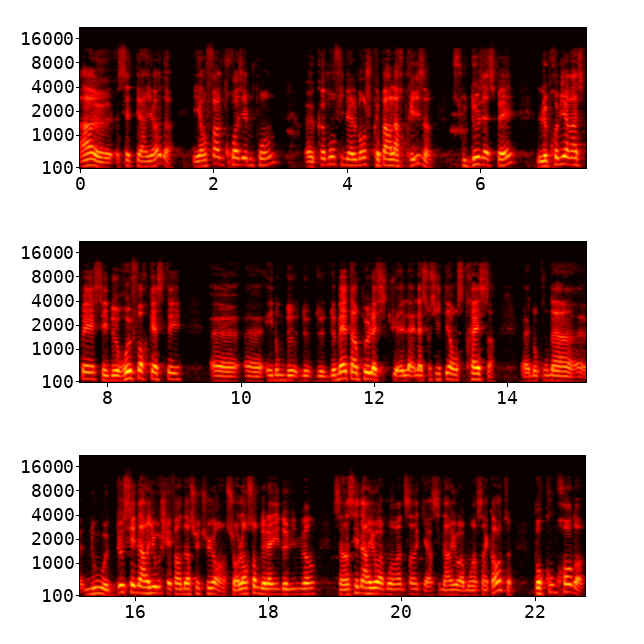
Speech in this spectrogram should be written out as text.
à euh, cette période? Et enfin, le troisième point, euh, comment finalement je prépare la reprise sous deux aspects. Le premier aspect, c'est de reforecaster euh, euh, et donc de, mettre un peu la, société en stress donc, on a, nous, deux scénarios chez Founders Future sur l'ensemble de l'année 2020. C'est un scénario à moins 25 et un scénario à moins 50 pour comprendre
